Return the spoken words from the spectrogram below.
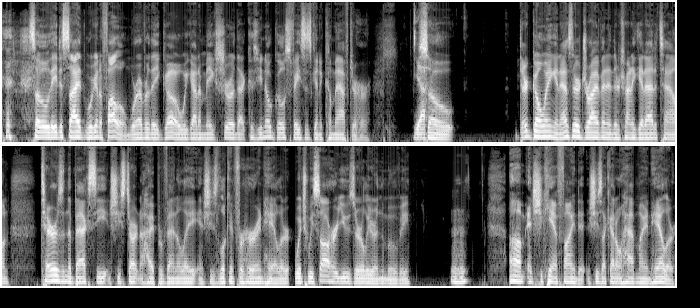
so they decide we're going to follow them wherever they go. We got to make sure that because you know Ghostface is going to come after her. Yeah. So they're going, and as they're driving and they're trying to get out of town, Tara's in the back seat and she's starting to hyperventilate and she's looking for her inhaler, which we saw her use earlier in the movie. Mhm. Um, and she can't find it. And she's like, I don't have my inhaler.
